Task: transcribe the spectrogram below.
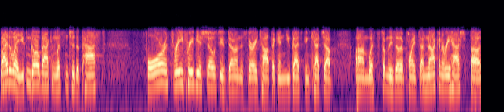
By the way, you can go back and listen to the past – four, three previous shows we've done on this very topic, and you guys can catch up um, with some of these other points. I'm not going to rehash uh,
